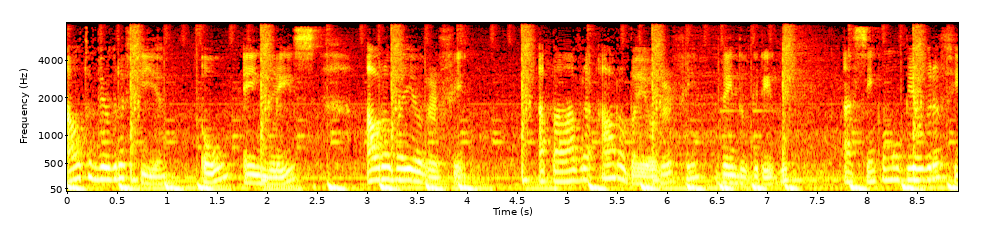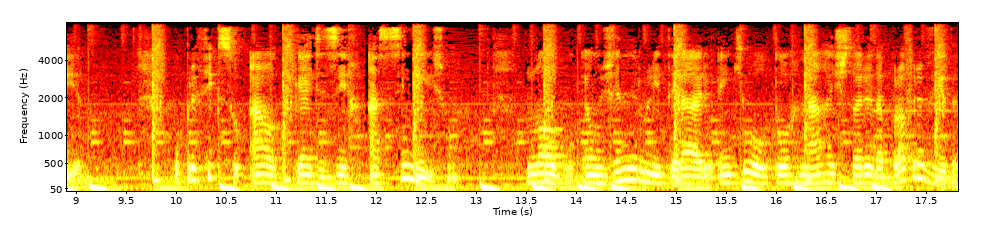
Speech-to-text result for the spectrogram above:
autobiografia, ou em inglês, autobiography. A palavra autobiography vem do grego, assim como biografia. O prefixo auto quer dizer a si mesmo. Logo, é um gênero literário em que o autor narra a história da própria vida.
